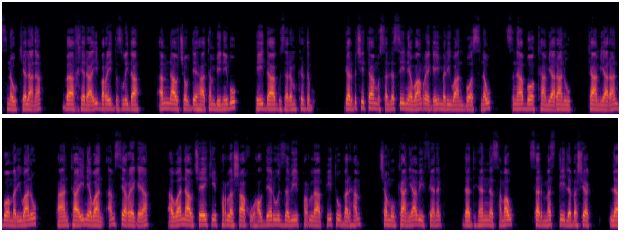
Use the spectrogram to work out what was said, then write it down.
سنە و کێلانە بە خێرایی بەڕێی دزڵیدا ئەم ناوچە و دێهاتەم بینی بوو پێیدا گوزەرم کردبوو گەر بچیتە مسلسی نێوان ڕێگەی مەریوان بۆ سنە و سنە بۆ کامیاران و کامیاران بۆ مەریوان و پانتایی نێوان ئەم سێ ڕێگەیە ئەوە ناوچەیەکی پڕ لە شاخ و هەڵدێر و زەوی پڕ لە پیت و بەرهەم چەم و کانیاوی فێنک دەدهێننە سەما و سەرمەستی لە بەشێک لە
